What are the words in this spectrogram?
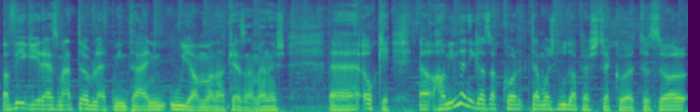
a végére ez már több lett, mint hány ujjam van a kezemen, és e, oké. Okay. Ha minden igaz, akkor te most Budapestre költözöl,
